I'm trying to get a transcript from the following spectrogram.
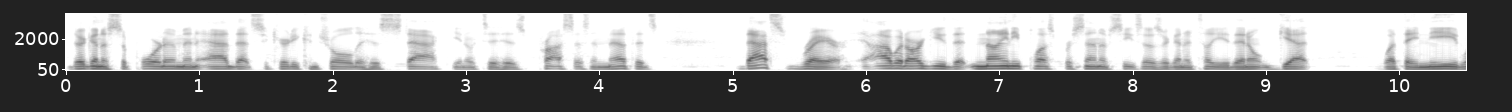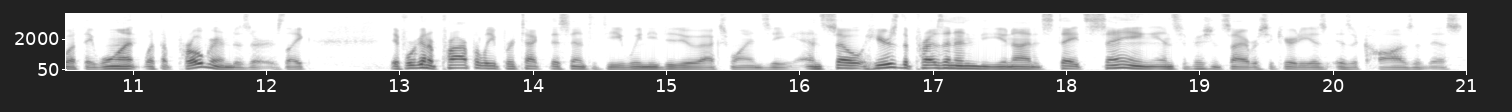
they're going to support him and add that security control to his stack, you know, to his process and methods. That's rare. I would argue that 90 plus percent of CISOs are going to tell you they don't get what they need, what they want, what the program deserves. Like, if we're going to properly protect this entity, we need to do X, Y, and Z. And so here's the president of the United States saying insufficient cybersecurity is, is a cause of this.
